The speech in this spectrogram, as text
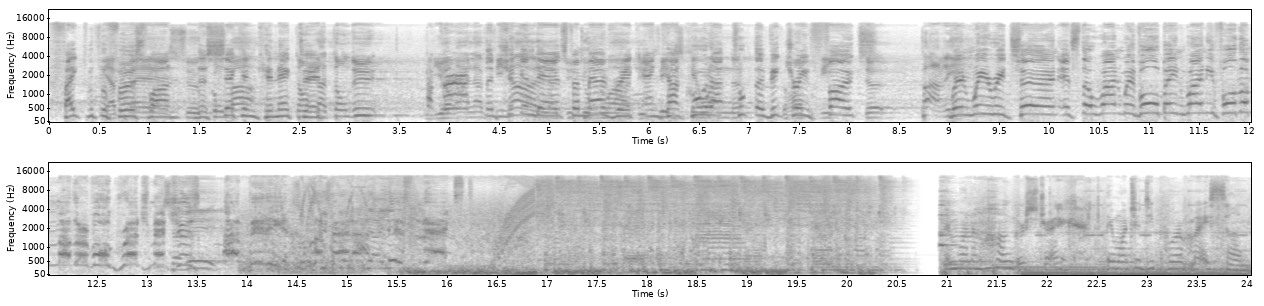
Faked with the first one, the second connected. The chicken dance for Maverick and Kakuta took the victory, folks. Paris. When we return, it's the one we've all been waiting for, the mother of all grudge matches. savez, Abidi son fils Le Banner is next. Hunger strike. They want to deport my son.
